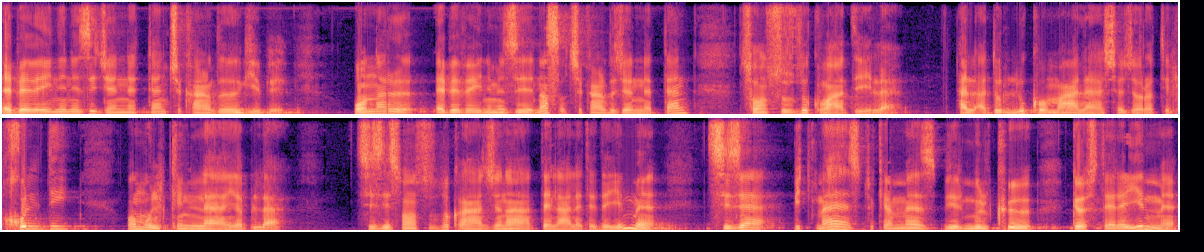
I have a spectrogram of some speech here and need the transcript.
Ebeveyninizi cennetten çıkardığı gibi onları ebeveynimizi nasıl çıkardı cennetten? Sonsuzluk vaadiyle. Hel adullukum ala şeceratil huldi ve mulkin la yebla. Sizi sonsuzluk ağacına delalet edeyim mi? Size bitmez tükenmez bir mülkü göstereyim mi?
